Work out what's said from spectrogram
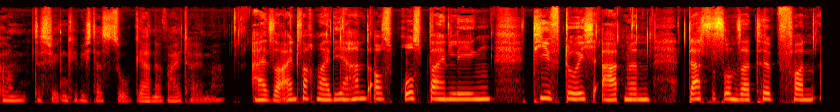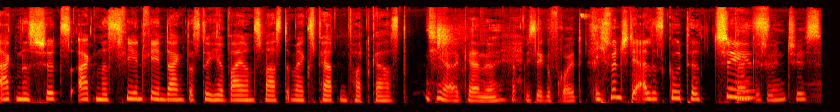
ähm, deswegen gebe ich das so gerne weiter immer. Also einfach mal die Hand aufs Brustbein legen, tief durchatmen. Das ist unser Tipp von Agnes Schütz. Agnes, vielen, vielen Dank, dass du hier bei uns warst im Expertenpodcast. Ja, gerne. Ich habe mich sehr gefreut. Ich wünsche dir alles Gute. Tschüss. Dankeschön. Tschüss.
